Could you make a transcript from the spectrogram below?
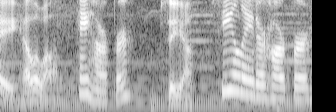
Hey, Hello. Hey, Harper. See ya. See you later, Harper.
